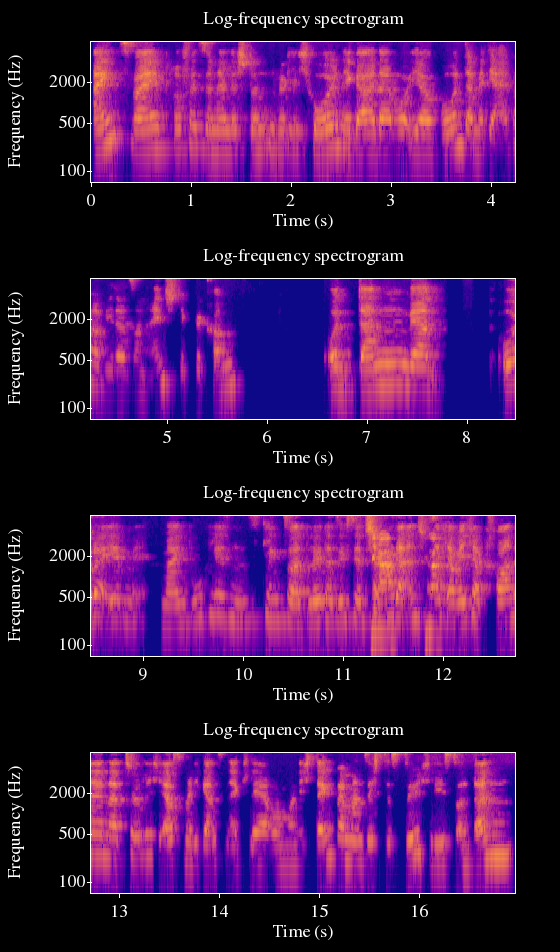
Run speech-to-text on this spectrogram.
ein, zwei professionelle Stunden wirklich holen, egal da, wo ihr wohnt, damit ihr einfach wieder so einen Einstieg bekommt. Und dann wäre oder eben mein Buch lesen. Das klingt zwar blöd, dass ich es jetzt schon ja, wieder anspreche, ja. aber ich habe vorne natürlich erstmal die ganzen Erklärungen. Und ich denke, wenn man sich das durchliest und dann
